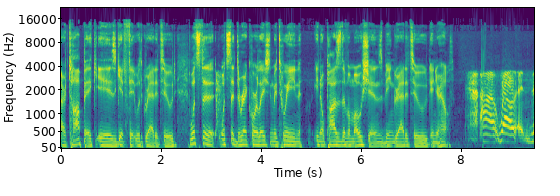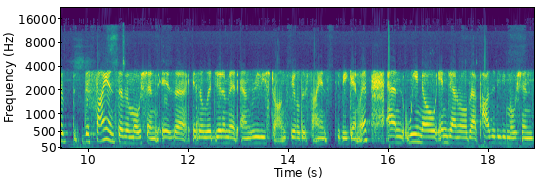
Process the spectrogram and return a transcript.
Our topic is get fit with gratitude. What's the what's the direct correlation between, you know, positive emotions being gratitude in your health? Uh, well, the the science of emotion is a is a legitimate and really strong field of science to begin with, and we know in general that positive emotions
